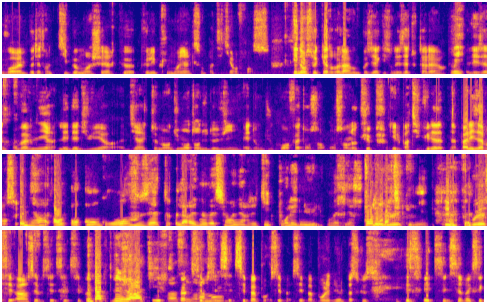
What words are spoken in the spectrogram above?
voire même peut-être un petit peu moins cher que, que les prix moyens qui sont pratiqués en France. Et dans ce cadre-là, vous me posiez la question des aides tout à l'heure. Oui. Les aides, on va venir les déduire directement du montant du devis et donc du coup, en fait, on s'en on s'en occupe et le particulier n'a pas à les avancer. Très bien. En, en- en gros, vous êtes la rénovation énergétique pour les nuls, on va dire, pour les On est- particuliers. C'est- Ouais, c'est ah, c'est c'est- c'est- c'est pas C'est pas péjoratif, c'est pas- vraiment. pour pas, les nuls parce que c'est c'est- c'est- c'est vrai que c'est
